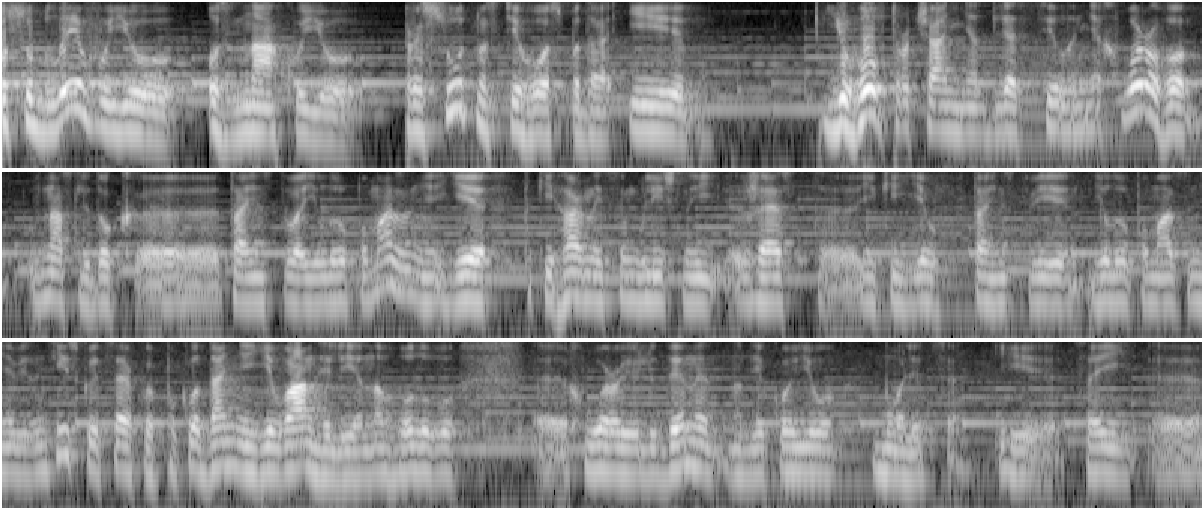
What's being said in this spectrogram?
особливою ознакою присутності Господа і його втручання для зцілення хворого внаслідок е, таїнства єлеопомазання є такий гарний символічний жест, е, який є в таїнстві єлеопомазання Візантійської церкви, покладання Євангелія на голову е, хворої людини, над якою моляться. І цей, е, е,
